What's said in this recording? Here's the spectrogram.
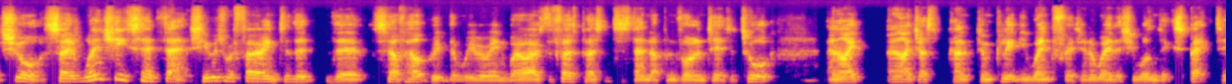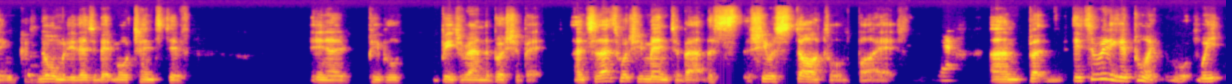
Sure. So when she said that, she was referring to the, the self help group that we were in, where I was the first person to stand up and volunteer to talk. And I and I just kind of completely went for it in a way that she wasn't expecting. Because normally there's a bit more tentative, you know, people beat around the bush a bit, and so that's what she meant about this. She was startled by it. Yeah. Um, but it's a really good point. We,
